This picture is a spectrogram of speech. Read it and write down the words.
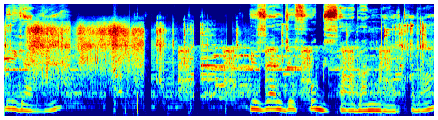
Bir geldi. Güzelce Foxy abim de ortada.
